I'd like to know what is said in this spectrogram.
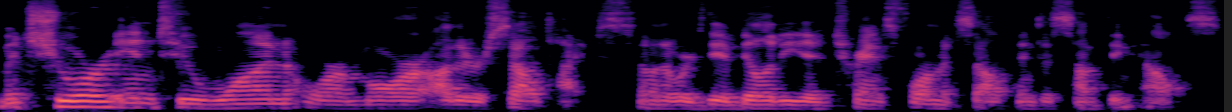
mature into one or more other cell types. So in other words, the ability to transform itself into something else.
